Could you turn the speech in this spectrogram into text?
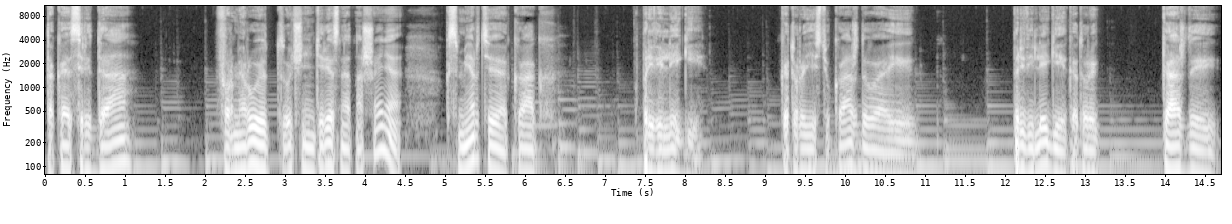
такая среда формирует очень интересные отношения к смерти как к привилегии, которая есть у каждого, и привилегии, которые каждый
